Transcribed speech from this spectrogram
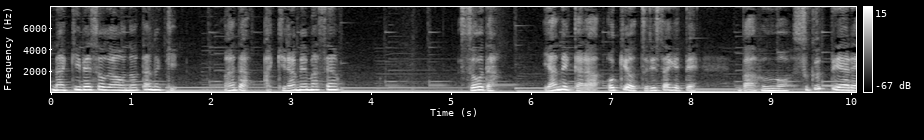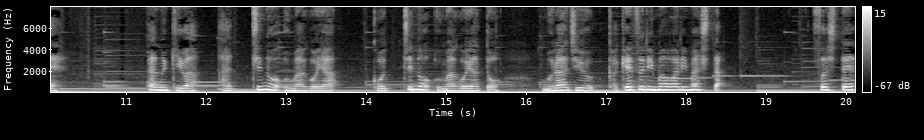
泣きべそ顔のタヌキまだ諦めません。そうだ。屋根から桶を吊り下げて馬糞をすくってやれ。タヌキはあっちの馬小屋こっちの馬小屋と村中駆けずり回りました。そして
